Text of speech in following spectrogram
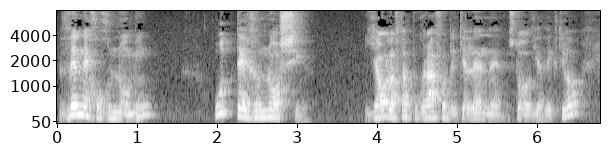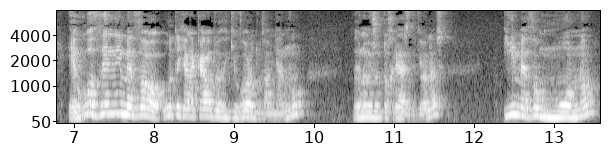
δεν έχω γνώμη, ούτε γνώση για όλα αυτά που γράφονται και λένε στο διαδίκτυο. Εγώ δεν είμαι εδώ ούτε για να κάνω το δικηγόρο του Δαμιανού, δεν νομίζω ότι το χρειάζεται κιόλας. Είμαι εδώ μόνο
